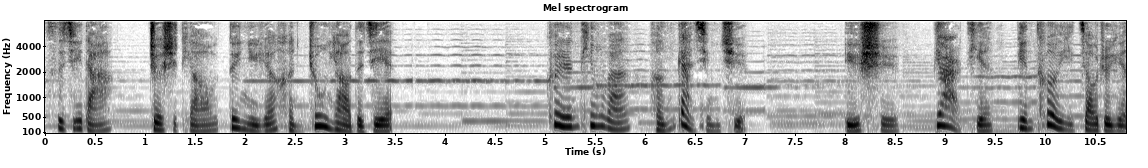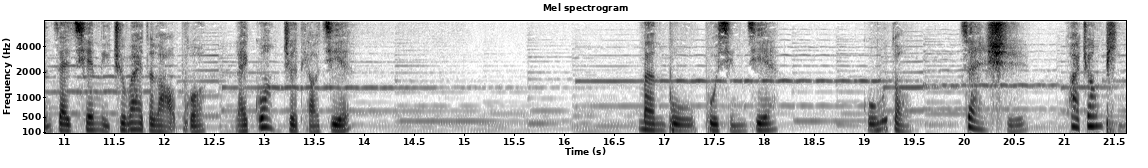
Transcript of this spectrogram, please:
司机答：“这是条对女人很重要的街。”客人听完很感兴趣，于是第二天便特意叫着远在千里之外的老婆来逛这条街。漫步步行街，古董、钻石、化妆品。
